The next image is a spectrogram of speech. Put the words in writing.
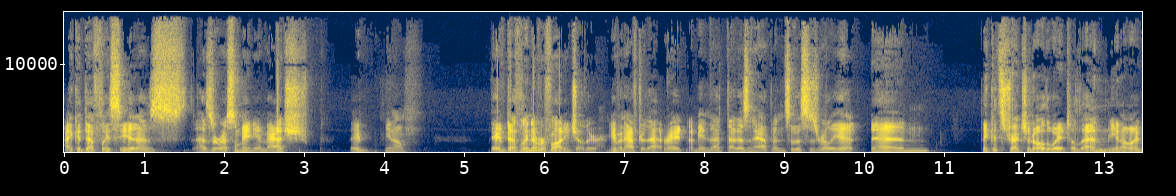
I could definitely see it as as a WrestleMania match. They, you know, they've definitely never fought each other even after that, right? I mean that that hasn't happened. So this is really it, and they could stretch it all the way till then. You know, it,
